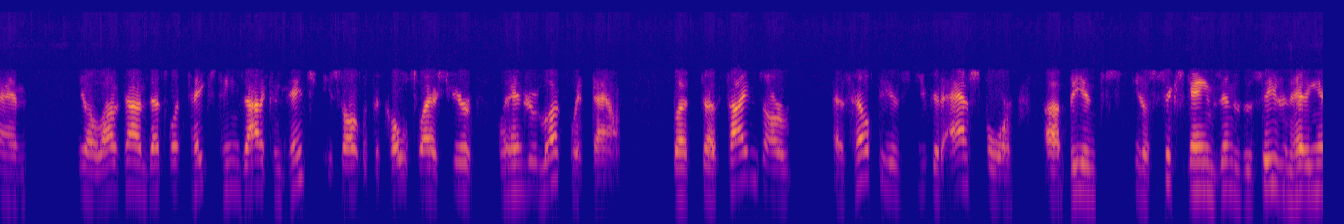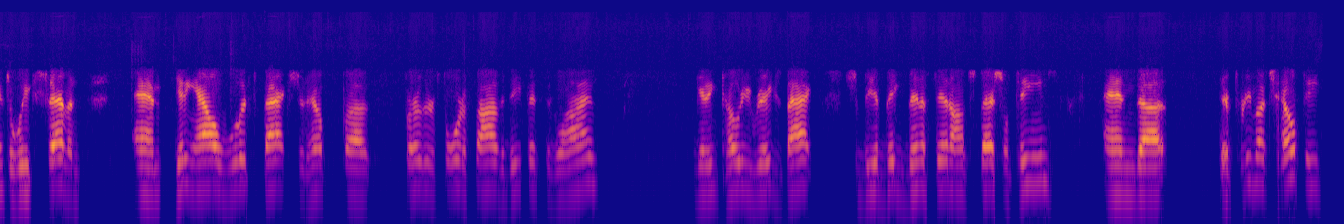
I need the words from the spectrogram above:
and you know, a lot of times that's what takes teams out of contention. You saw it with the Colts last year when Andrew Luck went down. But uh, Titans are as healthy as you could ask for, uh, being you know six games into the season, heading into Week Seven, and getting Al Woods back should help uh, further fortify the defensive line. Getting Cody Riggs back should be a big benefit on special teams, and uh, they're pretty much healthy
